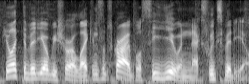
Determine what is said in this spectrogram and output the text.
If you liked the video, be sure to like and subscribe. We'll see you in next week's video.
